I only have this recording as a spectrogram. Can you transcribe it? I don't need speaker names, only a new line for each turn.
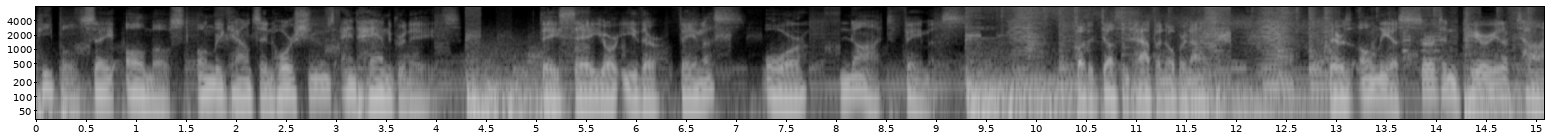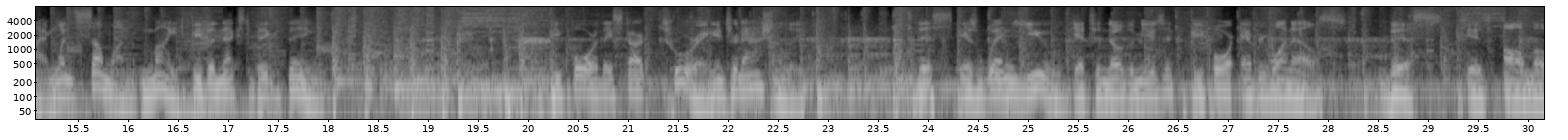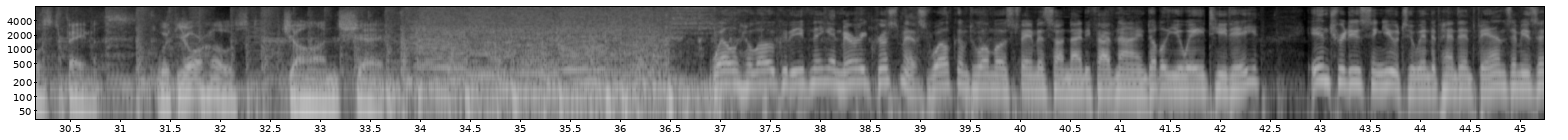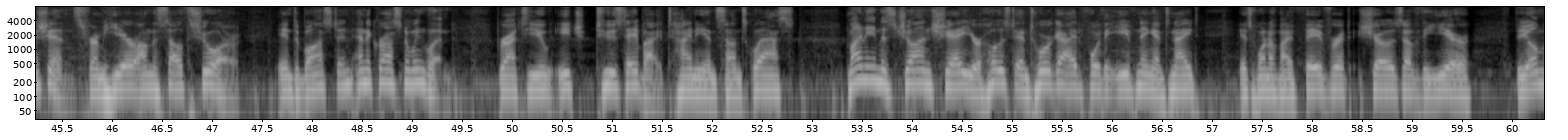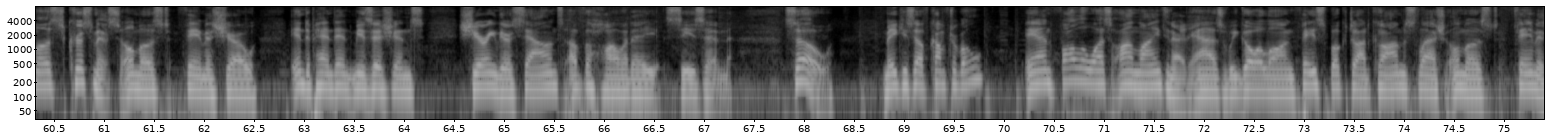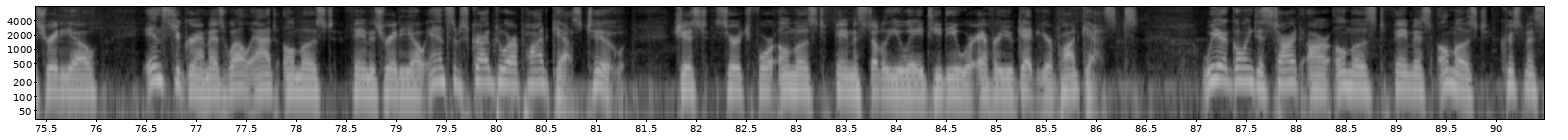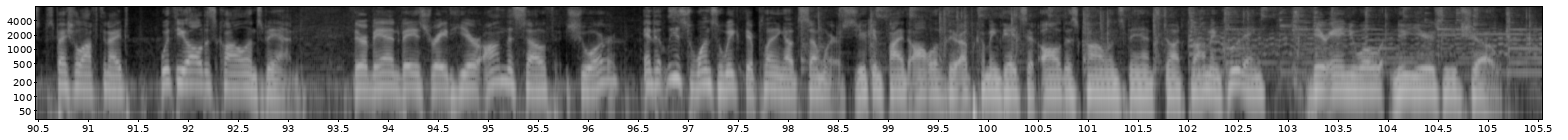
People say almost only counts in horseshoes and hand grenades. They say you're either famous or not famous. But it doesn't happen overnight. There's only a certain period of time when someone might be the next big thing. Before they start touring internationally. This is when you get to know the music before everyone else. This is Almost Famous with your host, John Shea.
Well, hello, good evening, and Merry Christmas. Welcome to Almost Famous on 95.9 WATD, introducing you to independent bands and musicians from here on the South Shore into Boston and across New England. Brought to you each Tuesday by Tiny and Sons Glass. My name is John Shea, your host and tour guide for the evening, and tonight it's one of my favorite shows of the year, the Almost Christmas, Almost Famous show. Independent musicians sharing their sounds of the holiday season. So, make yourself comfortable and follow us online tonight as we go along facebook.com slash almost famous radio instagram as well at almost famous radio and subscribe to our podcast too. Just search for almost famous watd wherever you get your podcasts we are going to start our almost famous almost christmas special off tonight with the Aldous Collins Band. They're a band based right here on the South Shore, and at least once a week they're playing out somewhere. So you can find all of their upcoming dates at aldouscollinsband.com, including their annual New Year's Eve show.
